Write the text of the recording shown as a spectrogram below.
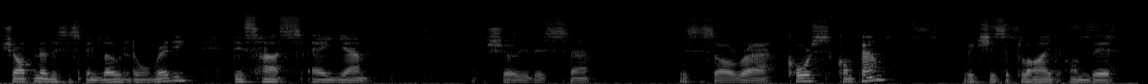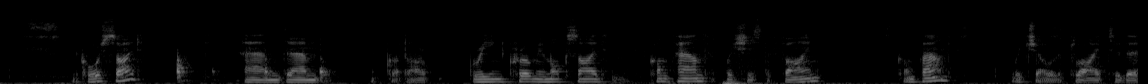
sharpener. This has been loaded already. This has a um, I'll show you this uh, this is our uh, coarse compound which is applied on the, the coarse side and um, we've got our green chromium oxide compound which is the fine compound which I will apply to the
